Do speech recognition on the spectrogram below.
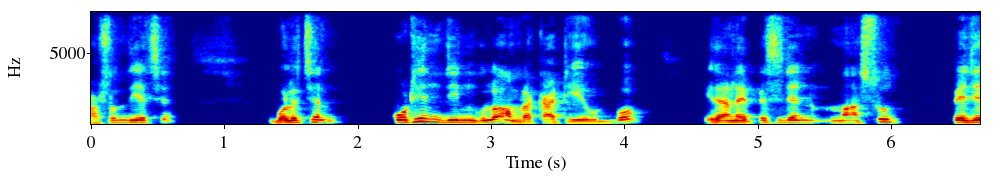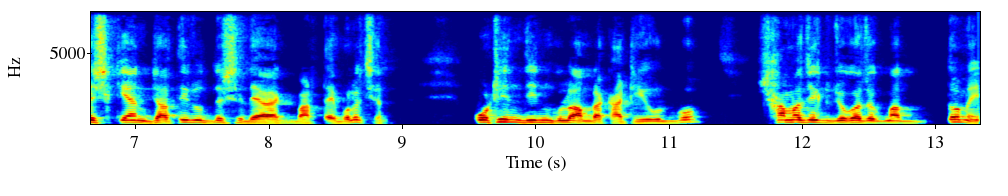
ভাষণ দিয়েছে, বলেছেন কঠিন দিনগুলো আমরা কাটিয়ে উঠব। ইরানের প্রেসিডেন্ট মাসুদ পেজেশকিয়ান জাতির উদ্দেশ্যে দেওয়া এক বার্তায় বলেছেন, কঠিন দিনগুলো আমরা কাটিয়ে উঠব। সামাজিক যোগাযোগ মাধ্যমে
